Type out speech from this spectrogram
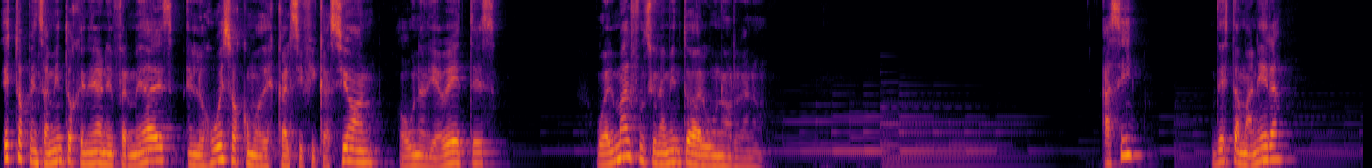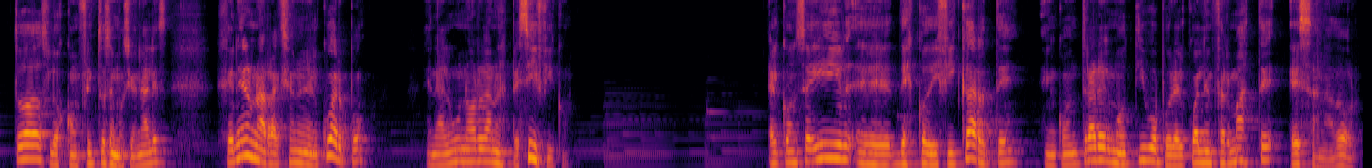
Estos pensamientos generan enfermedades en los huesos como descalcificación o una diabetes o el mal funcionamiento de algún órgano. Así, de esta manera, todos los conflictos emocionales generan una reacción en el cuerpo, en algún órgano específico. El conseguir eh, descodificarte, encontrar el motivo por el cual enfermaste, es sanador.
